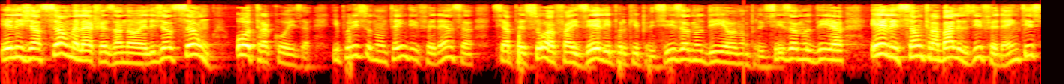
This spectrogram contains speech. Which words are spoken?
Eles já são Meleches Anoel, eles já são outra coisa. E por isso não tem diferença se a pessoa faz ele porque precisa no dia ou não precisa no dia. Eles são trabalhos diferentes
